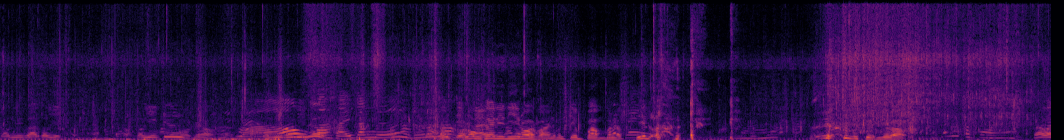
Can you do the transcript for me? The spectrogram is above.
เรายิงปลาเรายิงเรายิงจื้อแล้วปลาใสจังเลยดูนะเอาลงใส่ดีๆรอดว่านี่มันเต็มปั๊มมันแบบปิดมันขึ้นอยู่แล้วถ้าว่า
